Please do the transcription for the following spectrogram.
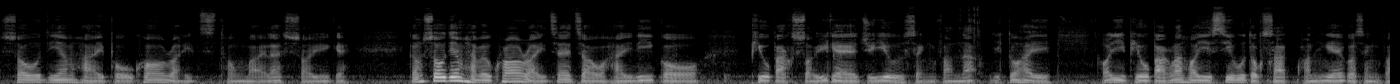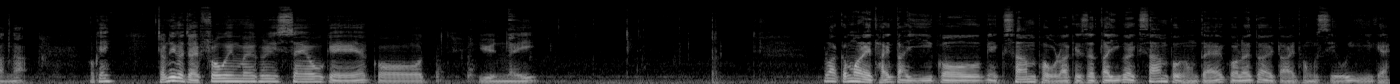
，sodium hypochlorite 同埋咧水嘅。咁 sodium hypochlorite 咧就係呢個漂白水嘅主要成分啦，亦都係可以漂白啦，可以消毒殺菌嘅一個成分啦。OK，咁呢個就係 flowing mercury cell 嘅一個原理。好啦，咁我哋睇第二個 example 啦。其實第二個 example 同第一個咧都係大同小異嘅。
